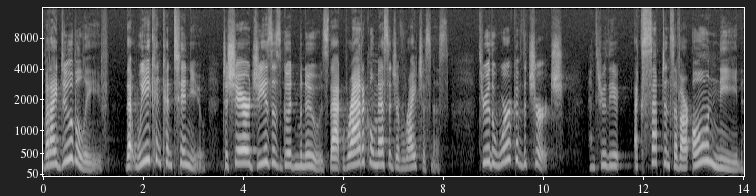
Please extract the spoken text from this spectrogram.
but I do believe that we can continue to share Jesus' good news, that radical message of righteousness, through the work of the church and through the acceptance of our own need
